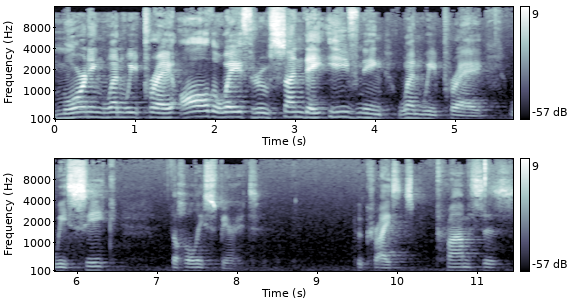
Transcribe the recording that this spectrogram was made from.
morning when we pray, all the way through Sunday evening when we pray, we seek the Holy Spirit, who Christ promises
